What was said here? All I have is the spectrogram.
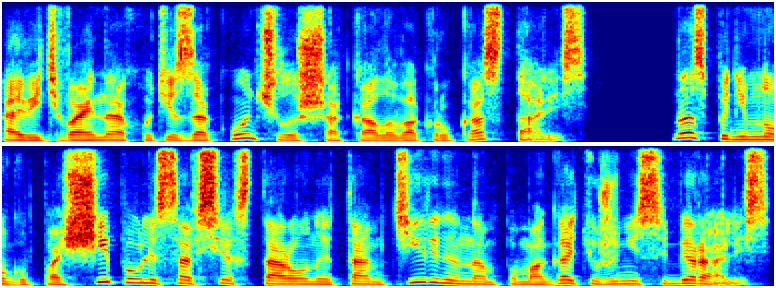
А ведь война хоть и закончилась, шакалы вокруг остались. Нас понемногу пощипывали со всех сторон, и там Тирины нам помогать уже не собирались.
